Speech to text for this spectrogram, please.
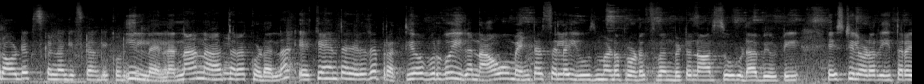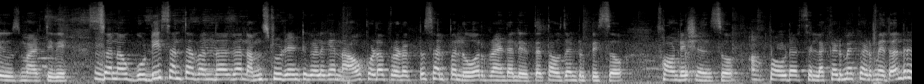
ಪ್ರಾಡಕ್ಟ್ಸ್ಗಳನ್ನ ಗಿಫ್ಟ್ ಆಗಿ ಕೊಡಿ ಇಲ್ಲ ಇಲ್ಲ. ನಾನು ಆ ಥರ ಕೊಡಲ್ಲ. ಯಾಕೆ ಅಂತ ಹೇಳಿದ್ರೆ ಪ್ರತಿಯೊಬ್ಬರಿಗೂ ಈಗ ನಾವು ಮೆಂಟರ್ಸ್ ಎಲ್ಲ ಯೂಸ್ ಮಾಡೋ ಪ್ರಾಡಕ್ಟ್ಸ್ ಬಂದ್ಬಿಟ್ಟು Nars Huda Beauty Estee Lauder ಈ ಥರ ಯೂಸ್ ಮಾಡ್ತೀವಿ. ಸೊ ನಾವು ಗುಡೀಸ್ ಅಂತ ಬಂದಾಗ ನಮ್ಮ ಸ್ಟೂಡೆಂಟ್ಗಳಿಗೆ ನಾವು ಕೊಡೋ ಪ್ರಾಡಕ್ಟ್ ಸ್ವಲ್ಪ ಲೋವರ್ ಬ್ರ್ಯಾಂಡಲ್ಲಿ ಇರುತ್ತೆ. ತೌಸಂಡ್ ರುಪೀಸು ಫೌಂಡೇಶನ್ಸು ಪೌಡರ್ಸ್ ಎಲ್ಲ ಕಡಿಮೆ ಕಡಿಮೆ ಇದೆ ಅಂದರೆ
